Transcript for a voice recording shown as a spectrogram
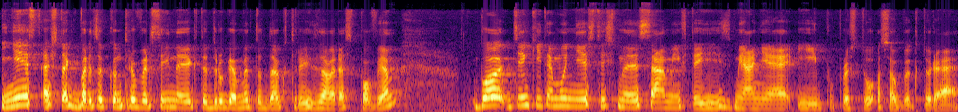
i nie jest aż tak bardzo kontrowersyjne jak ta druga metoda, o której zaraz powiem. Bo dzięki temu nie jesteśmy sami w tej zmianie i po prostu osoby, które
